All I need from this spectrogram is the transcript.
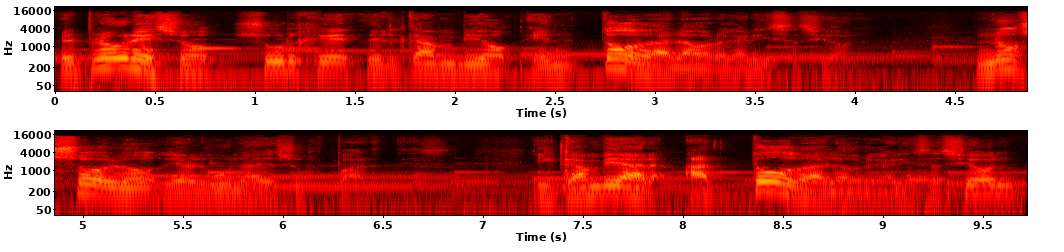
El progreso surge del cambio en toda la organización, no solo de alguna de sus partes. Y cambiar a toda la organización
